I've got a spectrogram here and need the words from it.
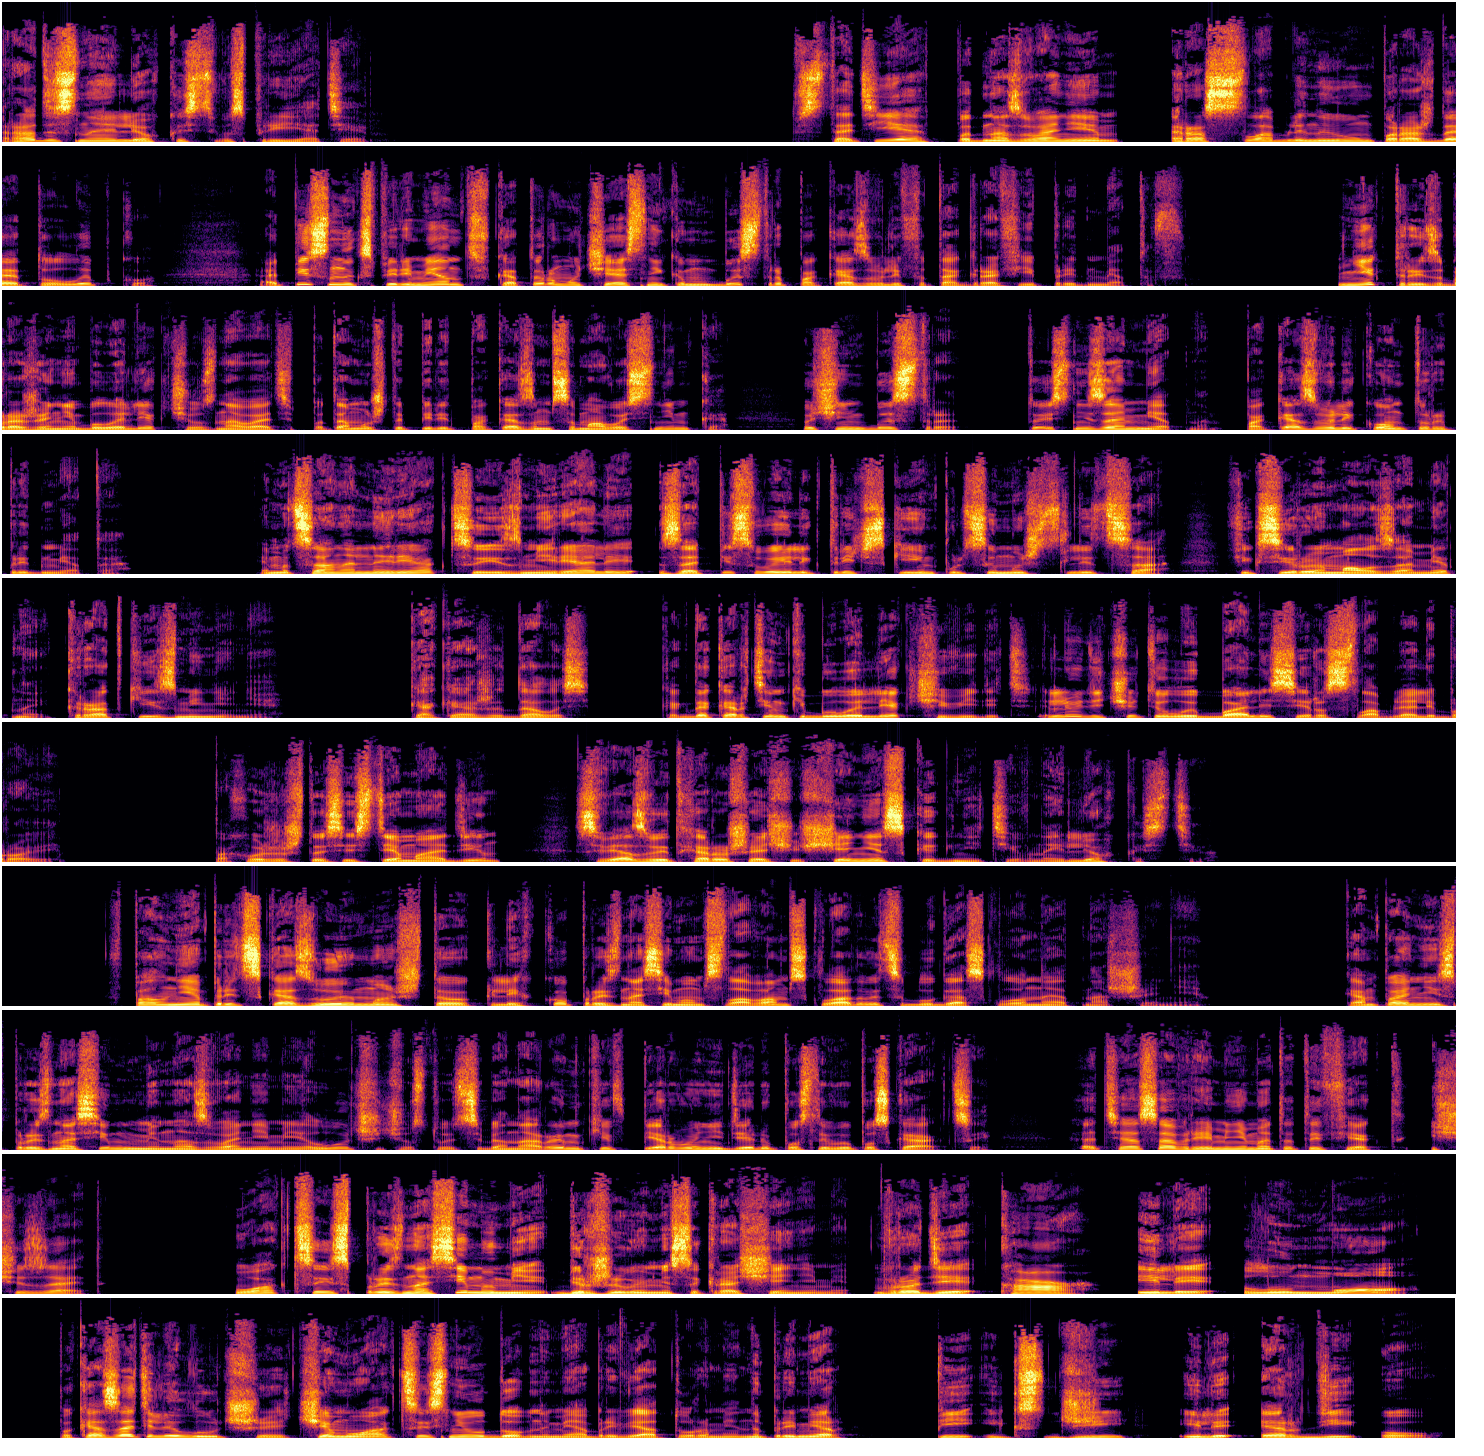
Радостная легкость восприятия. В статье под названием «Расслабленный ум порождает улыбку» описан эксперимент, в котором участникам быстро показывали фотографии предметов. Некоторые изображения было легче узнавать, потому что перед показом самого снимка очень быстро, то есть незаметно, показывали контуры предмета. Эмоциональные реакции измеряли, записывая электрические импульсы мышц лица, фиксируя малозаметные, краткие изменения. Как и ожидалось, когда картинки было легче видеть, люди чуть улыбались и расслабляли брови. Похоже, что система 1 связывает хорошее ощущение с когнитивной легкостью. Вполне предсказуемо, что к легко произносимым словам складывается благосклонное отношение. Компании с произносимыми названиями лучше чувствуют себя на рынке в первую неделю после выпуска акций, хотя со временем этот эффект исчезает. У акций с произносимыми биржевыми сокращениями, вроде CAR или LUNMO, показатели лучше, чем у акций с неудобными аббревиатурами, например, PXG или RDO.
